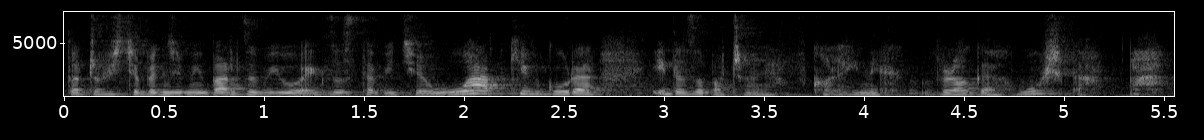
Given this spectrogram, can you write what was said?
to oczywiście będzie mi bardzo miło, jak zostawicie łapki w górę i do zobaczenia w kolejnych vlogach. Buźka, pa!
